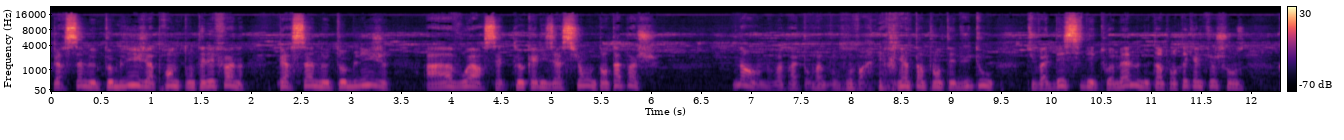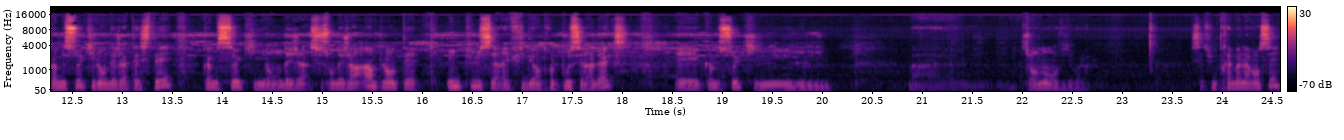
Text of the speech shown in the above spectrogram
personne ne t'oblige à prendre ton téléphone. Personne ne t'oblige à avoir cette localisation dans ta poche. Non, on va, pas, on va, va rien t'implanter du tout. Tu vas décider toi-même de t'implanter quelque chose. Comme ceux qui l'ont déjà testé, comme ceux qui ont déjà, se sont déjà implantés une puce RFID entre le pouce et l'index, et comme ceux qui, bah, qui en ont envie. Voilà c'est une très bonne avancée.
